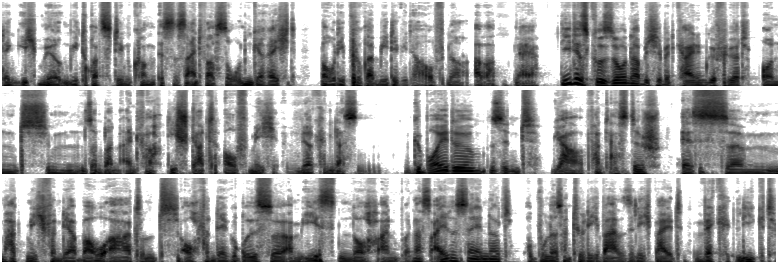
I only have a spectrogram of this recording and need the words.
denke ich mir irgendwie trotzdem, komm, es ist einfach so ungerecht, bau die Pyramide wieder auf. Ne? Aber naja, die Diskussion habe ich hier mit keinem geführt und ähm, sondern einfach die Stadt auf mich wirken lassen. Gebäude sind ja fantastisch. Es ähm, hat mich von der Bauart und auch von der Größe am ehesten noch an Buenos Aires erinnert, obwohl das natürlich wahnsinnig weit weg liegt.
